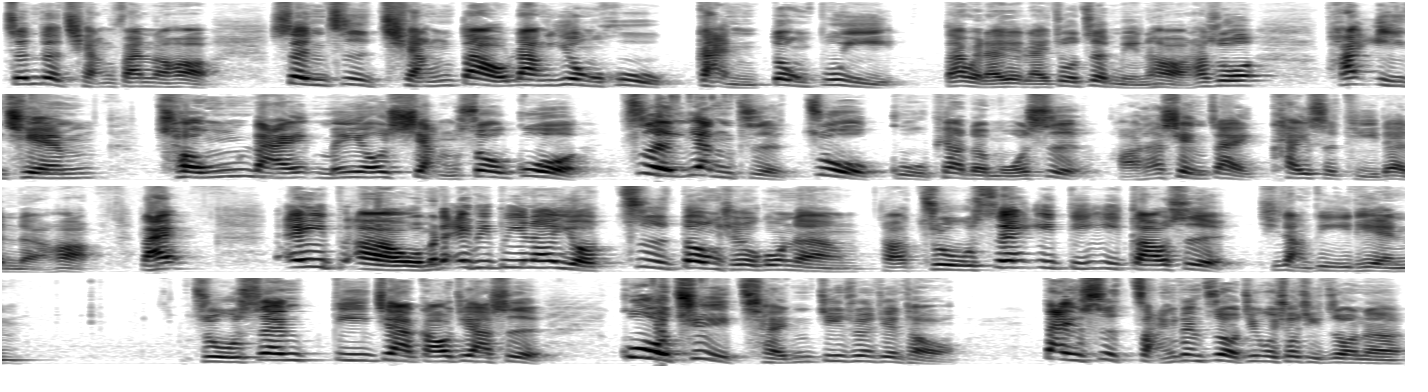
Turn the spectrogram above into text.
真的强翻了哈，甚至强到让用户感动不已。待会来来做证明哈。他说他以前从来没有享受过这样子做股票的模式，好，他现在开始体认了哈。来，A 啊，我们的 A P P 呢有自动修复功能，好，主升一低一高是起涨第一天，主升低价高价是过去曾经出现箭头，但是涨一段之后经过休息之后呢？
